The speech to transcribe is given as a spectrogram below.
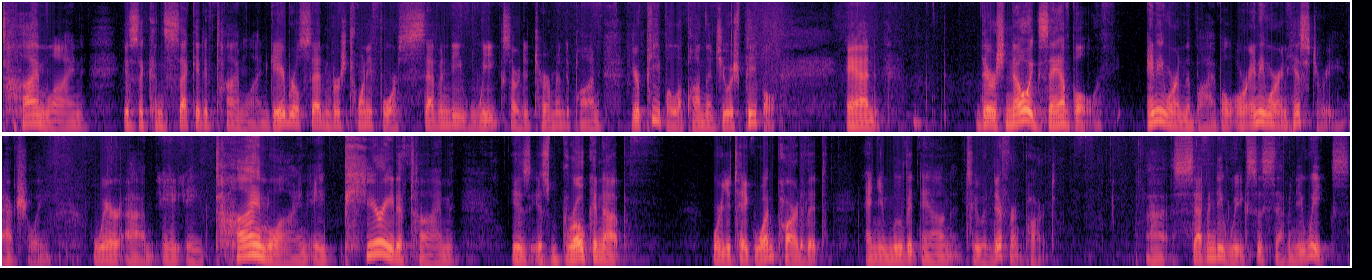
timeline is a consecutive timeline. Gabriel said in verse 24 70 weeks are determined upon your people, upon the Jewish people. And there's no example anywhere in the Bible or anywhere in history, actually, where um, a, a timeline, a period of time, is, is broken up where you take one part of it and you move it down to a different part. Uh, 70 weeks is 70 weeks.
